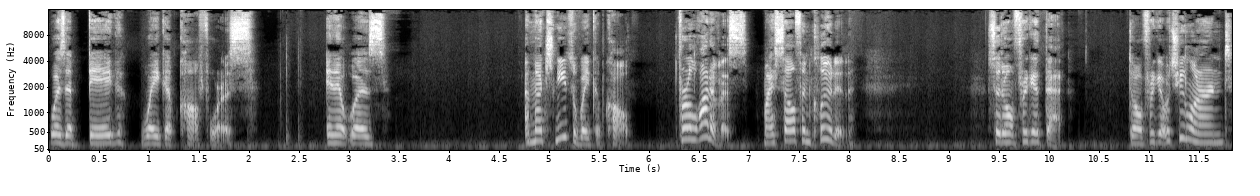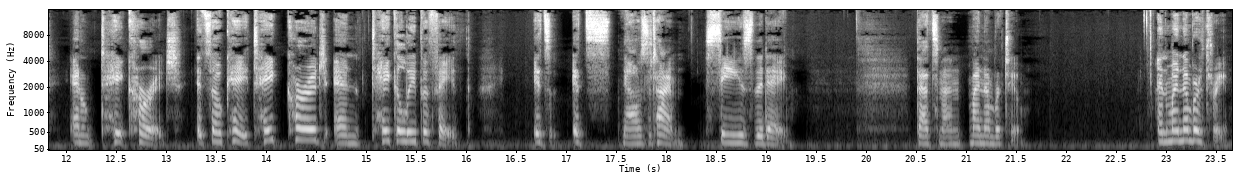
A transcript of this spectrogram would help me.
was a big wake up call for us. And it was a much needed wake up call for a lot of us, myself included. So don't forget that. Don't forget what you learned and take courage. It's okay. Take courage and take a leap of faith. It's, it's, now's the time. Seize the day. That's my number two. And my number three,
